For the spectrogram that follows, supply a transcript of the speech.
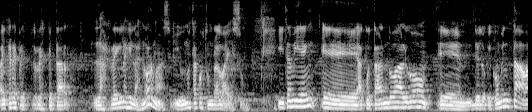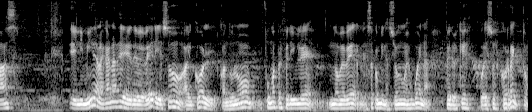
hay que respetar las reglas y las normas y uno está acostumbrado a eso. Y también eh, acotando algo eh, de lo que comentabas, elimina las ganas de, beber y eso, alcohol. Cuando uno fuma es preferible no beber, esa combinación no es buena, pero es que eso es correcto.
